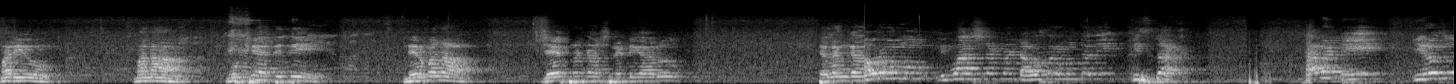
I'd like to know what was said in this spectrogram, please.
మరియు మన ముఖ్య అతిథి నిర్మల జయప్రకాష్ రెడ్డి గారు తెలంగాణ గౌరవము ఇవ్వాల్సినటువంటి అవసరం ఉంటుంది ఇస్తారు. కాబట్టి ఈరోజు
